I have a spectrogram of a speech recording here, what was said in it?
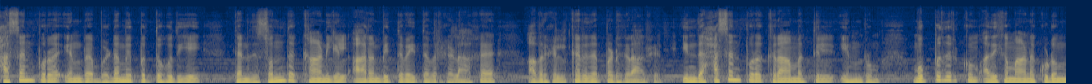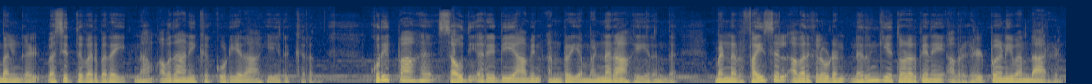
ஹசன்புர என்ற விடமைப்பு தொகுதியை தனது சொந்த காணியில் ஆரம்பித்து வைத்தவர்களாக அவர்கள் கருதப்படுகிறார்கள். இந்த ஹசன்புர கிராமத்தில் இன்றும் முப்பதற்கும் அதிகமான குடும்பங்கள் வசித்து வருவதை நாம் அவதானிக்கக்கூடியதாக இருக்கிறது. குறிப்பாக சவுதி அரேபியாவின் அன்றைய மன்னராக இருந்த மன்னர் ஃபைசல் அவர்களுடன் நெருங்கிய தொடர்பினை அவர்கள் பேணி வந்தார்கள்.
